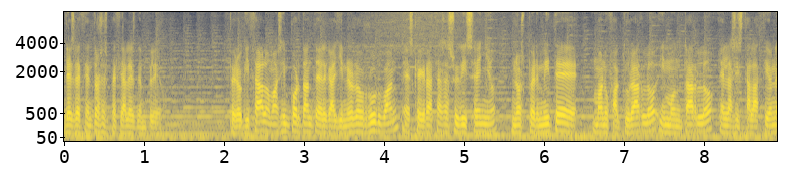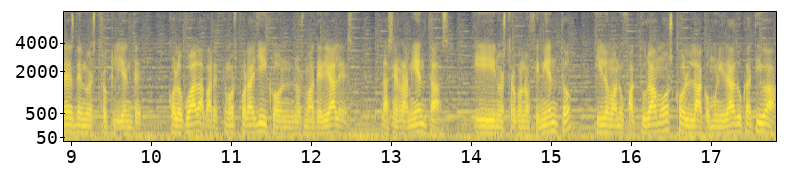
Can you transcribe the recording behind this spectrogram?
desde centros especiales de empleo. Pero quizá lo más importante del gallinero Rurban es que gracias a su diseño nos permite manufacturarlo y montarlo en las instalaciones de nuestro cliente, con lo cual aparecemos por allí con los materiales, las herramientas y nuestro conocimiento y lo manufacturamos con la comunidad educativa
